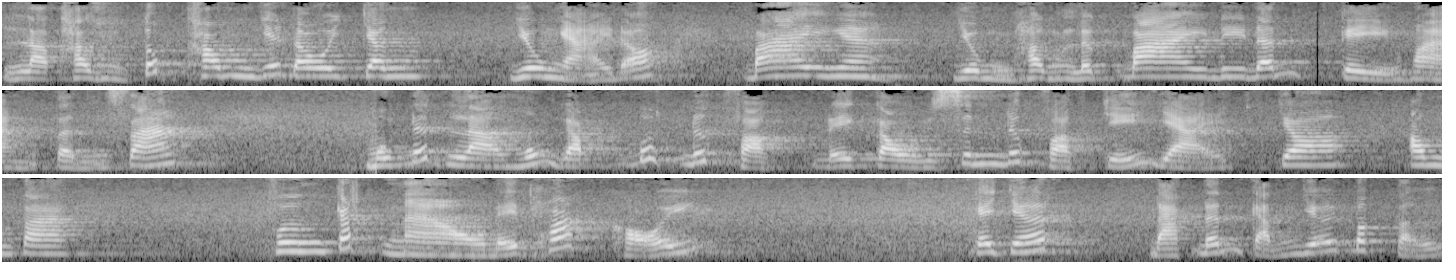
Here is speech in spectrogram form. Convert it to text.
là thần túc thông với đôi chân. Vô ngại đó. Bay nha. Dùng thần lực bay đi đến kỳ hoàng tịnh xá. Mục đích là muốn gặp bức đức phật để cầu xin đức phật chỉ dạy cho ông ta phương cách nào để thoát khỏi cái chết, đạt đến cảnh giới bất tử.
